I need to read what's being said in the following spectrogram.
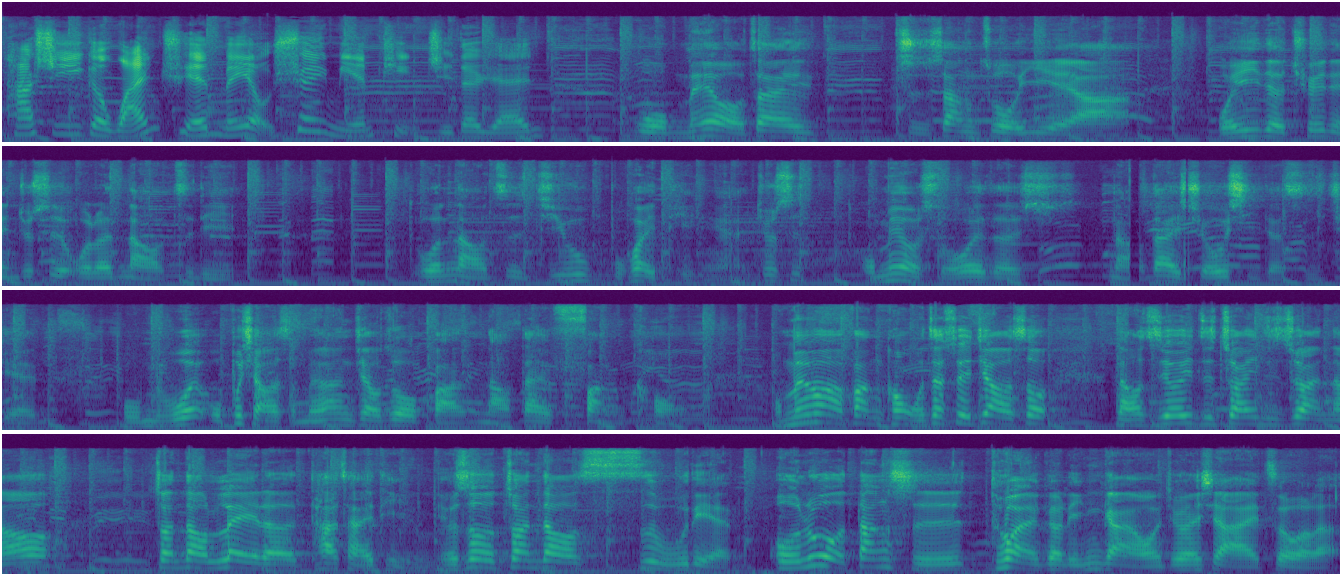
他是一个完全没有睡眠品质的人。我没有在纸上作业啊，唯一的缺点就是我的脑子里，我脑子几乎不会停哎，就是我没有所谓的脑袋休息的时间。我不会，我不晓得什么样叫做把脑袋放空，我没办法放空。我在睡觉的时候，脑子又一直转，一直转，然后转到累了它才停。有时候转到四五点，我如果当时突然有个灵感，我就会下来做了。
